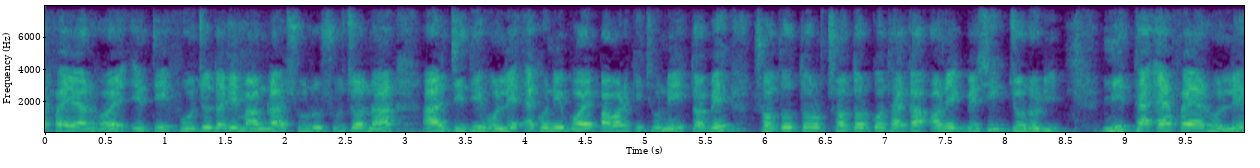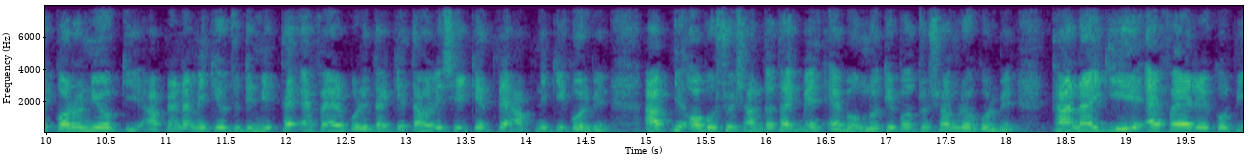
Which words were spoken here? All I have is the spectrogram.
এফআইআর হয়, এটি ফৌজদারি মামলা, শুরু সূচনা আর জিডি হলে এখনই ভয় পাওয়ার কিছু নেই, তবে সতর্ক থাকা অনেক বেশি জরুরি। মিথ্যা এফআইআর হলে করণীয় কি? আপনার নামে কেউ যদি মিথ্যা এফআইআর করে থাকে, তাহলে সেই ক্ষেত্রে আপনি কি করবেন? আপনি অবশ্যই শান্ত থাকবেন এবং নথিপত্র সংগ্রহ করবেন। থানায় গিয়ে এফআইআর এর কপি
